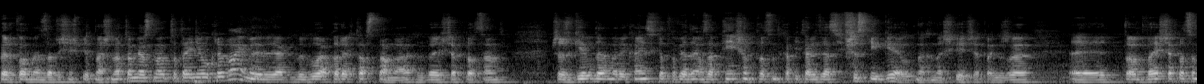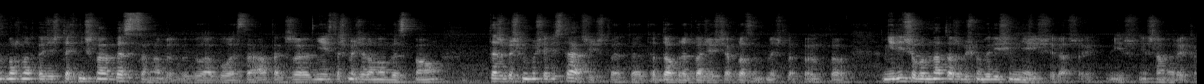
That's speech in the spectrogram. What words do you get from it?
performance za 10-15. Natomiast no, tutaj nie ukrywajmy, jakby była korekta w Stanach 20%. Przecież giełdy amerykańskie odpowiadają za 50% kapitalizacji wszystkich giełd na, na świecie, także e, to 20% można powiedzieć techniczna bezcena by, by była w USA, także nie jesteśmy zieloną wyspą też byśmy musieli stracić te, te, te dobre 20%, myślę. To, to nie liczyłbym na to, żebyśmy byli silniejsi raczej niż, niż Ameryka.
